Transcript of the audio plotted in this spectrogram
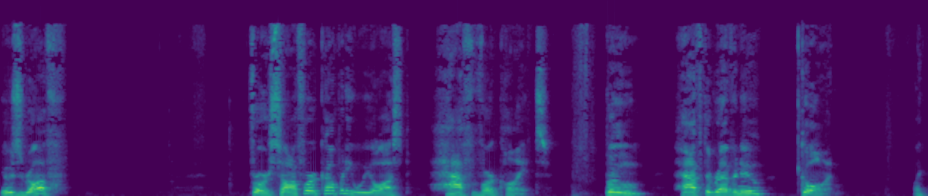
It was rough. For our software company, we lost half of our clients. Boom. Half the revenue, gone. Like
